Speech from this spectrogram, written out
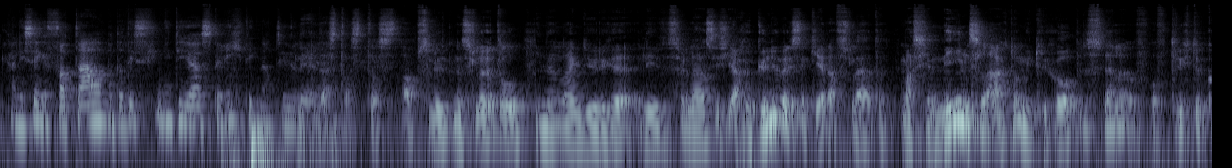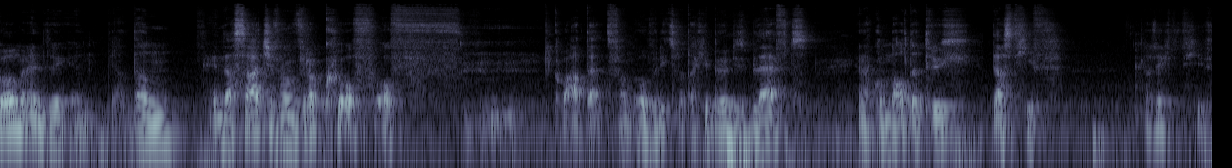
ik ga niet zeggen fataal, maar dat is niet de juiste richting natuurlijk. Nee, dat is, dat, is, dat is absoluut een sleutel in een langdurige liefdesrelaties. Ja, je kunt je wel eens een keer afsluiten. Maar als je niet in slaagt om je terug open te stellen of, of terug te komen, en, en, ja, dan... En dat zaadje van wrok of, of van over iets wat dat gebeurd is, blijft. En dat komt altijd terug. Dat is het gif. Dat is echt het gif.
